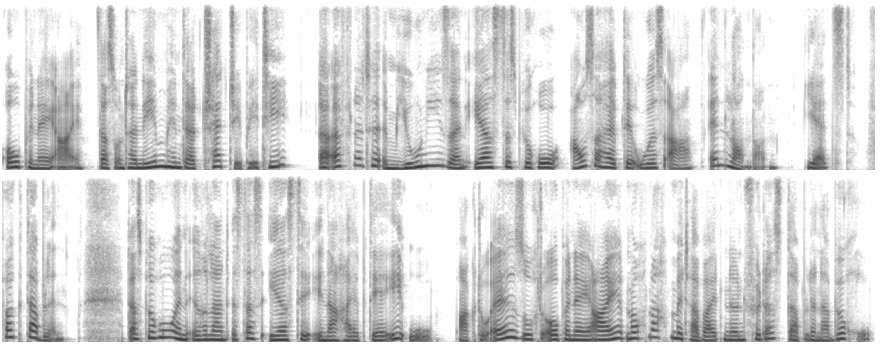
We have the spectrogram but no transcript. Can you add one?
OpenAI, das Unternehmen hinter ChatGPT, eröffnete im Juni sein erstes Büro außerhalb der USA in London. Jetzt folgt Dublin. Das Büro in Irland ist das erste innerhalb der EU. Aktuell sucht OpenAI noch nach Mitarbeitenden für das Dubliner Büro.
